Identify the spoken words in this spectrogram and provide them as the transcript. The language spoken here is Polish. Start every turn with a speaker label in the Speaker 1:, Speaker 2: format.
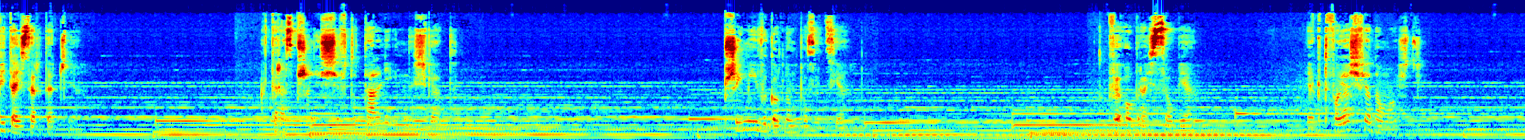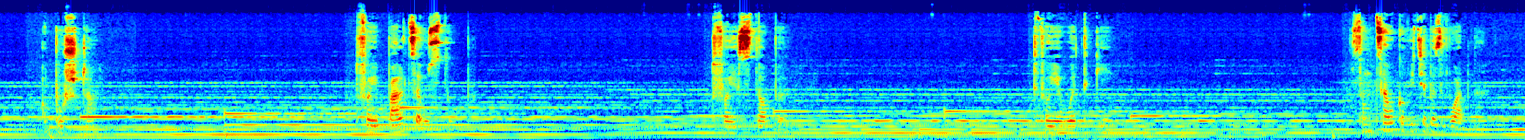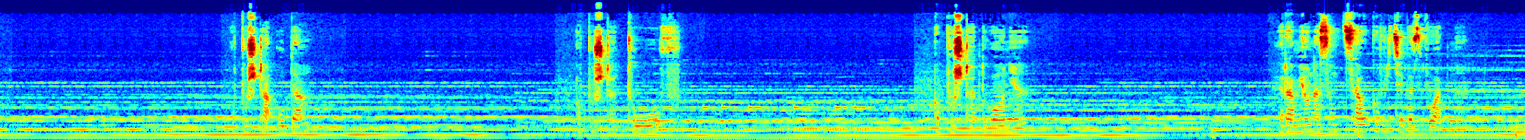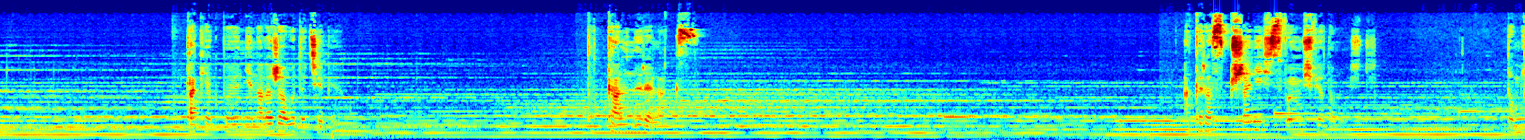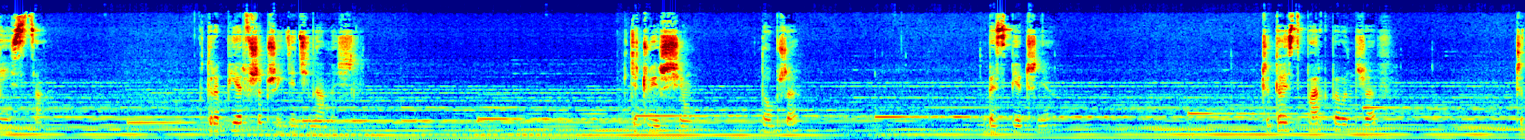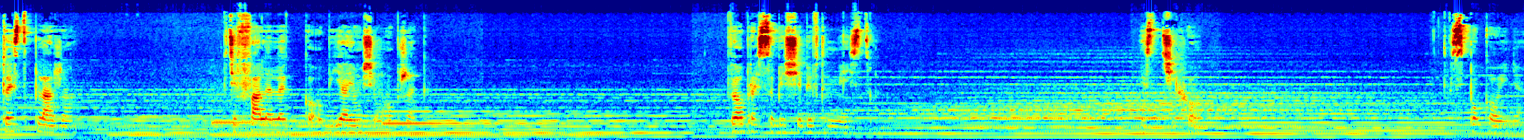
Speaker 1: Witaj serdecznie. A teraz przenieś się w totalnie inny świat. Przyjmij wygodną pozycję. Wyobraź sobie, jak Twoja świadomość opuszcza Twoje palce u stóp, Twoje stopy, Twoje łydki są całkowicie bezwładne. Opuszcza uda, opuszcza tułów, opuszcza dłonie. Ramiona są całkowicie bezwładne. Tak jakby nie należały do ciebie. Totalny relaks. A teraz przenieś swoją świadomość do miejsca, które pierwsze przyjdzie ci na myśl. Gdzie czujesz się dobrze, bezpiecznie? Czy to jest park pełen drzew? Czy to jest plaża, gdzie fale lekko obijają się o brzeg? Wyobraź sobie siebie w tym miejscu. Jest cicho, spokojnie,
